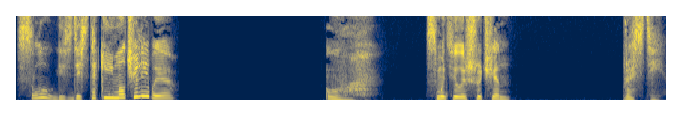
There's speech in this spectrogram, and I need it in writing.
Слуги здесь такие молчаливые». «О!» — смутилась Шучен. «Прости».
